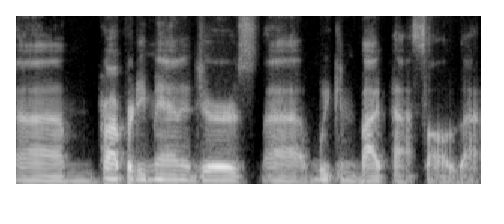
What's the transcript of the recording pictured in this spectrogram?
um, property managers. Uh, we can bypass all of that.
